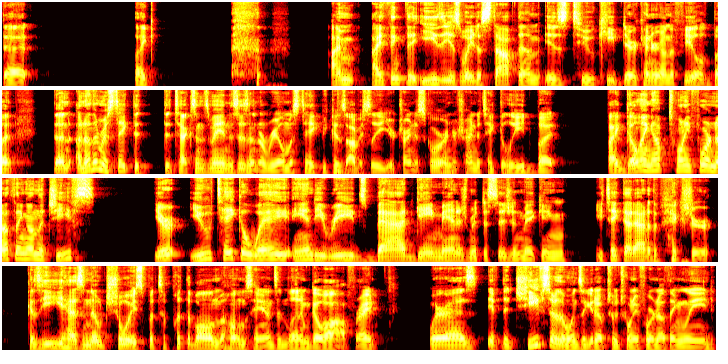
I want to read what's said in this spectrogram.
that like I'm I think the easiest way to stop them is to keep Derrick Henry on the field. But then another mistake that the Texans made, and this isn't a real mistake because obviously you're trying to score and you're trying to take the lead, but by going up 24 nothing on the Chiefs, you're you take away Andy Reid's bad game management decision making. You take that out of the picture. because he has no choice but to put the ball in Mahomes' hands and let him go off, right? Whereas if the Chiefs are the ones that get up to a 24 nothing lead,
